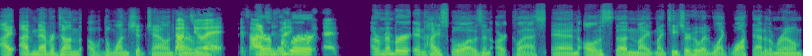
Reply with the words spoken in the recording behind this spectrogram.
I I've never done uh, the one chip challenge. don't do it. It's I honestly not even remember- it. I remember in high school, I was in art class, and all of a sudden, my my teacher, who had like walked out of the room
